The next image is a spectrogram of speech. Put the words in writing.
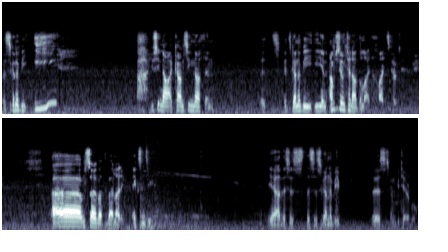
This is gonna be E. Ah, you see now I can't see nothing. It's it's gonna be E, and I'm just gonna turn out the light. The light's okay. Uh, I'm sorry about the bad lighting. X and Z yeah, this is this is gonna be this is gonna be terrible.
